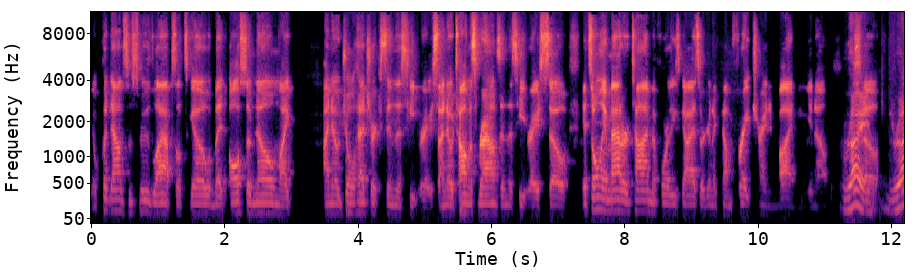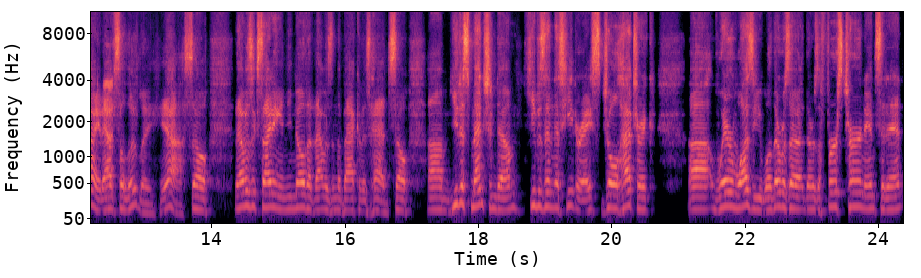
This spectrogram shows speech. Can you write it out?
you know, put down some smooth laps, let's go, but also know like I know Joel Hetrick's in this heat race. I know Thomas Brown's in this heat race. So it's only a matter of time before these guys are going to come freight training by me, you know? Right. So, right. Yeah. Absolutely. Yeah. So that was exciting. And you know that that was in the back of his head. So um, you just mentioned him. He was in this heat race, Joel Hetrick. Uh, where was he? Well, there was a, there was a first turn incident.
